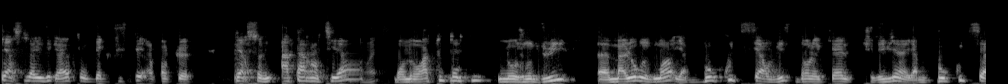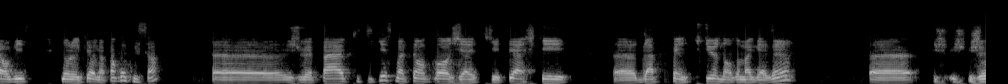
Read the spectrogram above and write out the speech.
personnalisé, qu'elle a l'impression d'exister en tant que personne à part entière. Ouais. On aura tout compris. Mais aujourd'hui, euh, malheureusement, il y a beaucoup de services dans lesquels, je dis bien, il y a beaucoup de services dans lesquels on n'a pas compris ça. Euh, je ne vais pas critiquer. Ce matin encore, j'ai, j'ai été acheter euh, de la peinture dans un magasin. Je, je-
